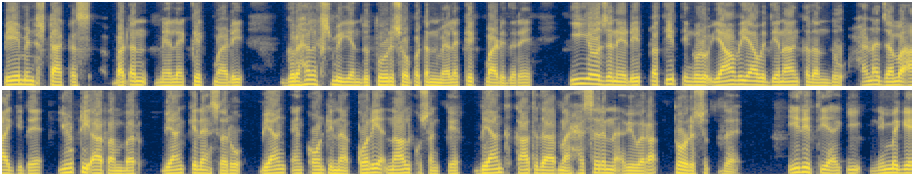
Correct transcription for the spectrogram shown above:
ಪೇಮೆಂಟ್ ಸ್ಟಾಟಸ್ ಬಟನ್ ಮೇಲೆ ಕ್ಲಿಕ್ ಮಾಡಿ, ಗೃಹಲಕ್ಷ್ಮಿ ಎಂದು ತೋರಿಸುವ ಬಟನ್ ಮೇಲೆ ಕ್ಲಿಕ್ ಮಾಡಿದರೆ ಈ ಯೋಜನೆಯಡಿ ಪ್ರತಿ ತಿಂಗಳು ಯಾವ ಯಾವ ದಿನಾಂಕದಂದು ಹಣ ಜಮಾ ಆಗಿದೆ, ಯು ಟಿ ಆರ್ ನಂಬರ್, ಬ್ಯಾಂಕಿನ ಹೆಸರು, ಬ್ಯಾಂಕ್ ಅಕೌಂಟಿನ ಕೊನೆಯ ನಾಲ್ಕು ಸಂಖ್ಯೆ, ಬ್ಯಾಂಕ್ ಖಾತೆದಾರನ ಹೆಸರಿನ ವಿವರ ತೋರಿಸುತ್ತದೆ. ಈ ರೀತಿಯಾಗಿ ನಿಮಗೆ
